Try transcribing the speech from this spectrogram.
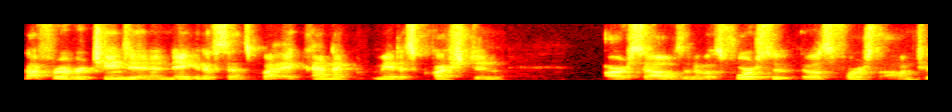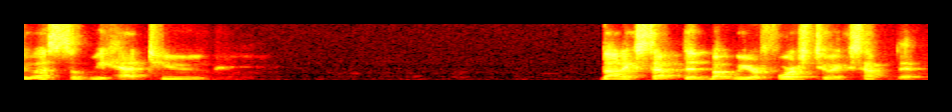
Not forever changed it in a negative sense, but it kind of made us question ourselves, and it was forced. It was forced onto us, so we had to not accept it, but we were forced to accept it.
